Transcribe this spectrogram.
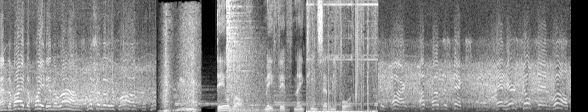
and divide the fight in the rounds. Listen to the applause for Dale Rolfe, May 5th, 1974. Come the sticks. And here's Schultz and Rolfe.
